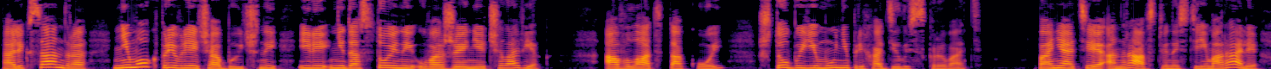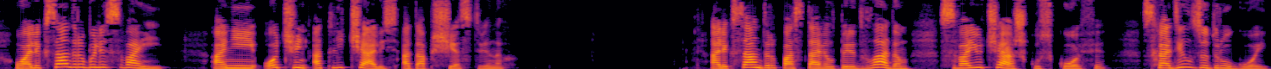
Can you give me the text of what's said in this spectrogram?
Александра не мог привлечь обычный или недостойный уважения человек, а Влад такой, чтобы ему не приходилось скрывать. Понятия о нравственности и морали у Александра были свои, они очень отличались от общественных. Александр поставил перед Владом свою чашку с кофе, сходил за другой.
